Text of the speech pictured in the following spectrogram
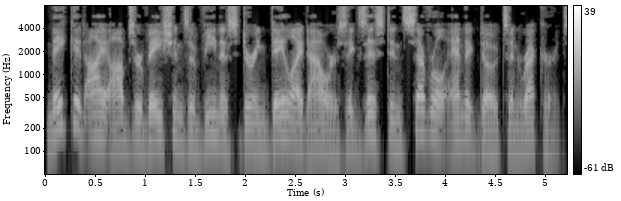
Naked eye observations of Venus during daylight hours exist in several anecdotes and records.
